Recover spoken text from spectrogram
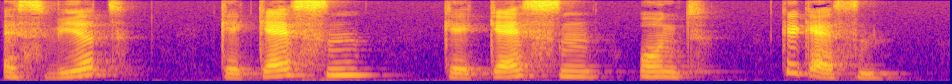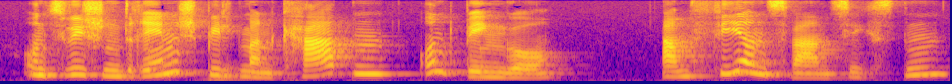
Es wird gegessen, gegessen und gegessen. Und zwischendrin spielt man Karten und Bingo. Am 24.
